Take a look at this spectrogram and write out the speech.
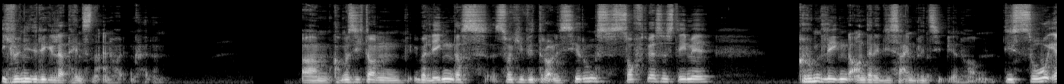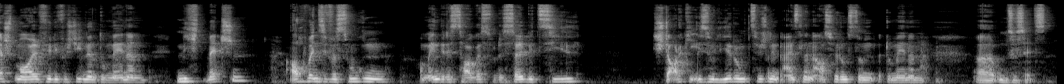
Ich will niedrige Latenzen einhalten können. Ähm, kann man sich dann überlegen, dass solche Virtualisierungssoftware-Systeme grundlegend andere Designprinzipien haben, die so erstmal für die verschiedenen Domänen nicht matchen, auch wenn sie versuchen, am Ende des Tages so dasselbe Ziel, starke Isolierung zwischen den einzelnen Ausführungsdomänen äh, umzusetzen.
